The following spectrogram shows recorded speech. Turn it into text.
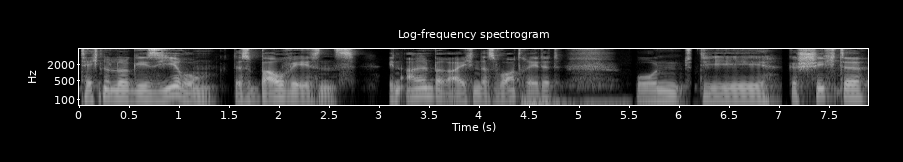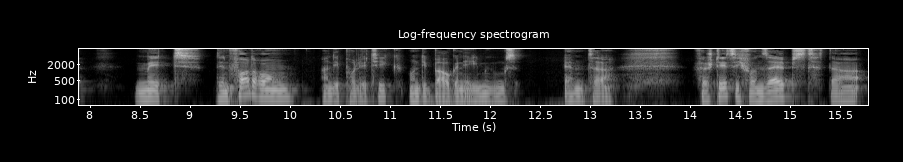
Technologisierung des Bauwesens in allen Bereichen das Wort redet und die Geschichte mit den Forderungen an die Politik und die Baugenehmigungsämter versteht sich von selbst. Da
